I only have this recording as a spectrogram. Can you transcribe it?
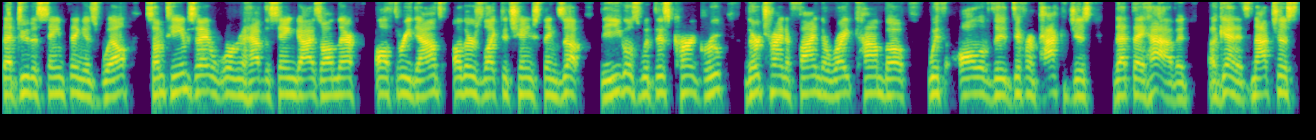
that do the same thing as well. Some teams say we're going to have the same guys on there all three downs. Others like to change things up. The Eagles, with this current group, they're trying to find the right combo with all of the different packages that they have. And again, it's not just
